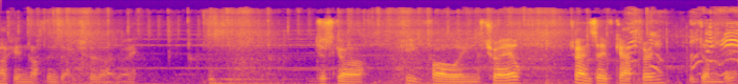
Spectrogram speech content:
Okay, nothing's actually that way. Just gotta keep following the trail. Try and save Kathryn, the dumb bitch.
